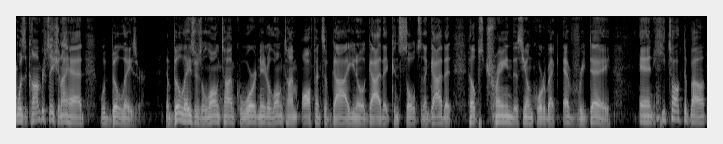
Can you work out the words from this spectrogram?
was a conversation I had with Bill Lazor. Now, Bill Lazor's a longtime coordinator, longtime offensive guy, you know, a guy that consults and a guy that helps train this young quarterback every day. And he talked about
